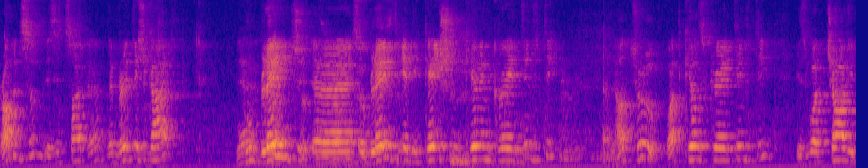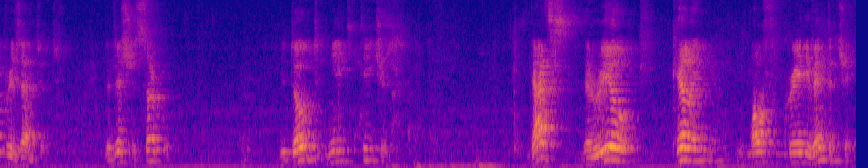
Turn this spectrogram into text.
Robinson, is it Sir, uh, the British guy, who blamed, uh, who blamed education killing creativity? Not true. What kills creativity is what Charlie presented, the vicious circle. You don't need teachers. That's the real killing of creative interchange.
